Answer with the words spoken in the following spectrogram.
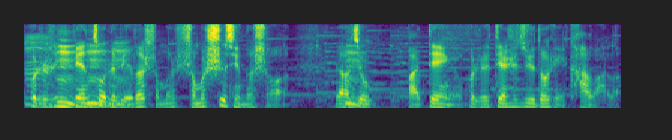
或者是一边做着别的什么什么事情的时候，然后就把电影或者电视剧都给看完了。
